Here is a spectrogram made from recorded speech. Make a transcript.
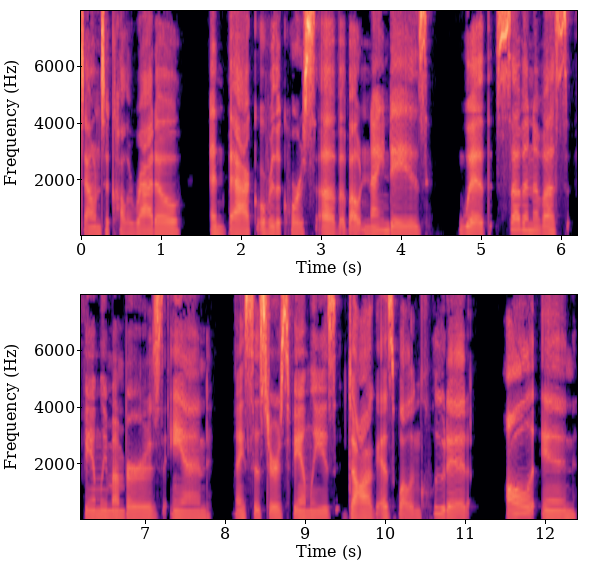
down to Colorado and back over the course of about nine days with seven of us family members and my sister's family's dog as well included all in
